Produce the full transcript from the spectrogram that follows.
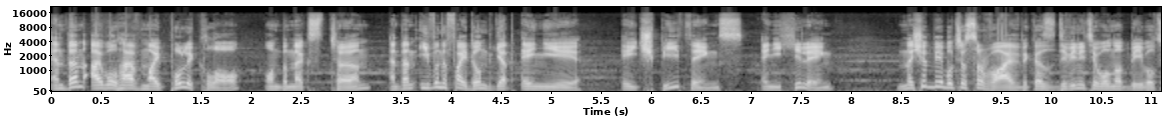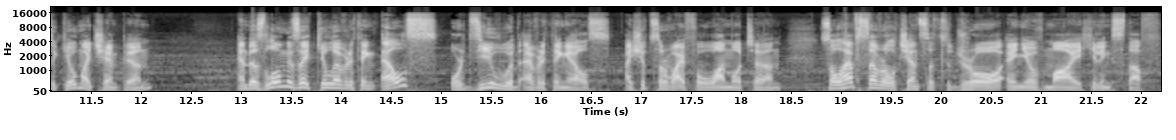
And then I will have my Polyclaw on the next turn. And then even if I don't get any HP things, any healing, then I should be able to survive because Divinity will not be able to kill my champion. And as long as I kill everything else, or deal with everything else, I should survive for one more turn. So I'll have several chances to draw any of my healing stuff.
